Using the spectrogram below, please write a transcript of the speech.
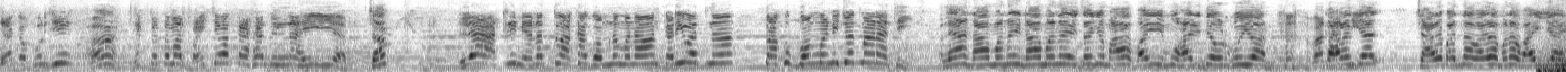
હે કપૂરજી હા? એક તો તમાર ભાઈ ચેવા કાઠા દિલના હે યાર. ચમ? લે આટલી મહેનત તો આખા ગોમને મનાવવાનું કરી હોત ને તો આખું ગોમ મની જોત મારાથી. અલે ના મને ના મને એ છે કે મારા ભાઈ હું સારી રીતે ઓળખું કારણ કે. ચારે બાજના વાયરા મને વાઈ ગયા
